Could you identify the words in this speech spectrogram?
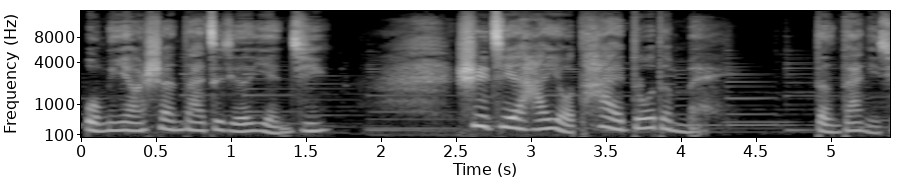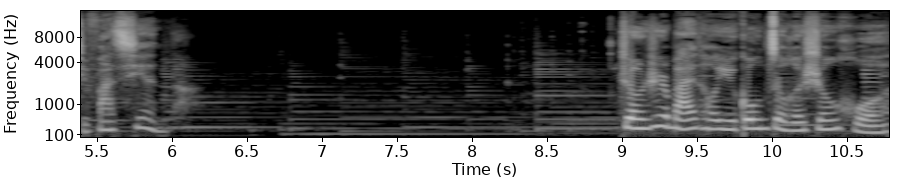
我们也要善待自己的眼睛，世界还有太多的美，等待你去发现呢。整日埋头于工作和生活，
